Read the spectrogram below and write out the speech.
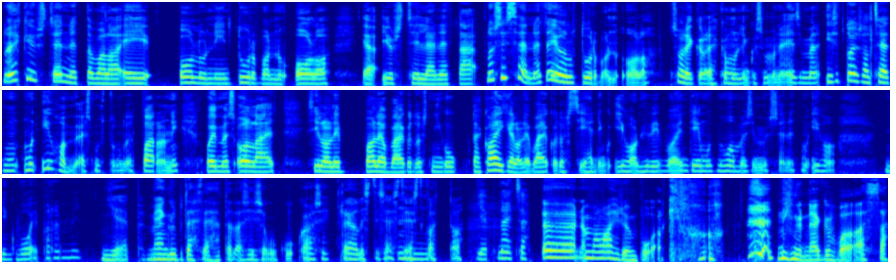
No ehkä just sen, että tavallaan ei ollut niin turvonnut olo. Ja just silleen, että... No siis sen, että ei ollut turvonnut olo. Se oli kyllä ehkä mun niinku semmoinen ensimmäinen. Ja sitten toisaalta se, että mun, mun iho myös musta tuntuu, että parani. Voi myös olla, että sillä oli paljon vaikutusta, niinku, tai kaikilla oli vaikutusta siihen niinku ihon hyvinvointiin, mutta mä huomasin myös sen, että mun iho niin kuin voi paremmin. Jep. Meidän kyllä pitäisi tehdä tätä siis joku kuukausi realistisesti mm. ja sitten katsoa. Jep, näit sä? Öö, no mä laihduin puoli kiloa, niin kuin näkyvaassa.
